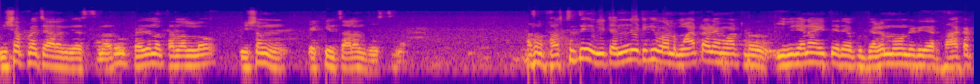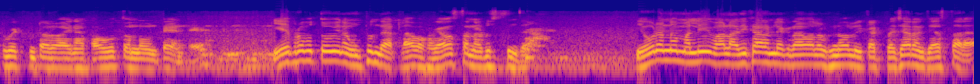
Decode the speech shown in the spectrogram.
విష ప్రచారం చేస్తున్నారు. ప్రజల తలల్లో విషం ఎక్కించాలని చూస్తున్నారు. అసలు ఫస్ట్ థింగ్ వీటన్నిటికీ వాళ్ళు మాట్లాడే మాటలు ఇవిగైనా అయితే రేపు జగన్మోహన్ రెడ్డి గారు తాకట్టు పెట్టుకుంటారు ఆయన ప్రభుత్వంలో ఉంటే అంటే ఏ ప్రభుత్వమైనా ఉంటుందా అట్లా? ఒక వ్యవస్థ నడుస్తుందా? ఎవడన్నా మళ్ళీ వాళ్ళ అధికారంలోకి రావాలనుకున్న వాళ్ళు ఇట్లా ప్రచారం చేస్తారా?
